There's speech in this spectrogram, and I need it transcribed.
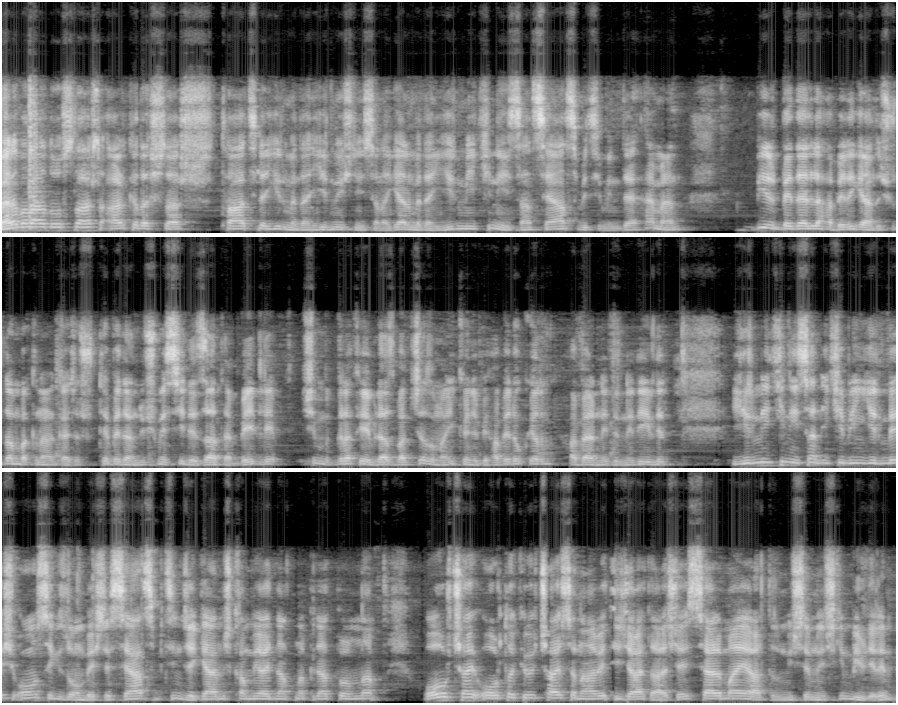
Merhabalar dostlar, arkadaşlar. Tatile girmeden 23 Nisan'a gelmeden 22 Nisan seans bitiminde hemen bir bedelli haberi geldi. Şuradan bakın arkadaşlar şu tepeden düşmesiyle zaten belli. Şimdi grafiğe biraz bakacağız ama ilk önce bir haber okuyalım. Haber nedir ne değildir. 22 Nisan 2025 18.15'te seans bitince gelmiş kamu aydınlatma platformuna Orçay Ortaköy Çay Sanayi ve Ticaret AŞ sermaye artırımı işlemine ilişkin bildirim.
